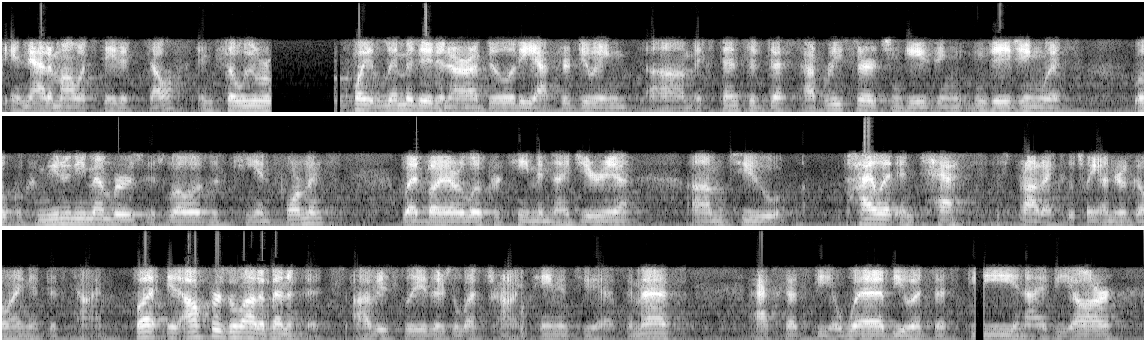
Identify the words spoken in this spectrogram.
in Adamawa State itself. And so we were quite limited in our ability after doing um, extensive desktop research, engaging, engaging with local community members as well as with key informants led by our local team in Nigeria um, to pilot and test this product, which we're undergoing at this time. But it offers a lot of benefits. Obviously, there's electronic payments via SMS, access via web, USSD, and IVR.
